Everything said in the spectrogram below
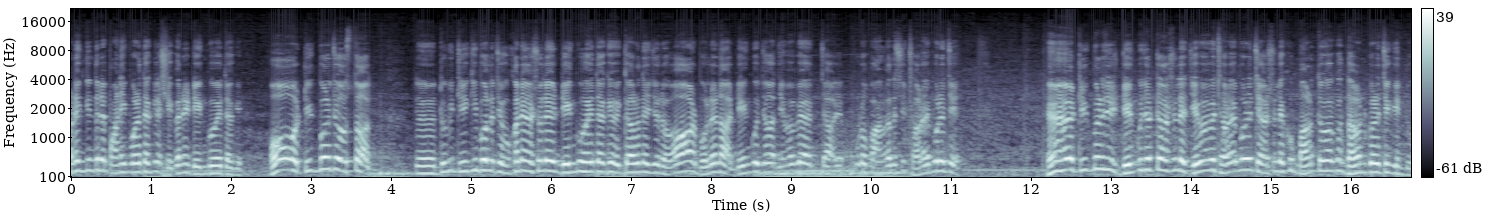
অনেক দিন ধরে পানি পড়ে থাকলে সেখানে ডেঙ্গু হয়ে থাকে। ও, ঠিক বলেছ ওস্তাদ। তুমি ঠিকই বলেছ, ওখানে আসলে ডেঙ্গু হয়ে থাকে ওই কারণের জন্য। আর বলে না, ডেঙ্গু জ্বর যেভাবে পুরো বাংলাদেশে ছড়াই পড়েছে। হ্যাঁ হ্যাঁ ঠিক বলেছিস, ডেঙ্গু জ্বরটা আসলে যেভাবে ছড়াই পড়েছে, আসলে খুব মারাত্মক আকার ধারণ করেছে কিন্তু।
